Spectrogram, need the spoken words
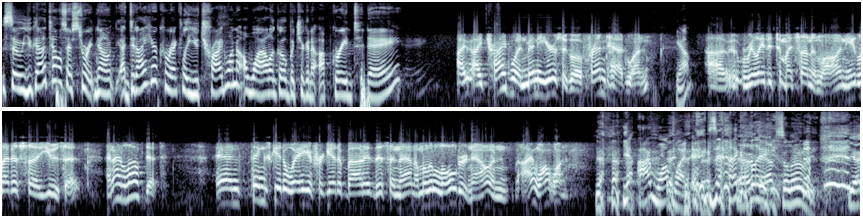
so you got to tell us our story. Now, uh, did I hear correctly? You tried one a while ago, but you're going to upgrade today? I, I, tried one many years ago. A friend had one. Yeah. Uh, related to my son-in-law, and he let us uh, use it, and I loved it. And things get away, you forget about it, this and that. I'm a little older now, and I want one. yeah, I want one. exactly. Absolutely. Yeah,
